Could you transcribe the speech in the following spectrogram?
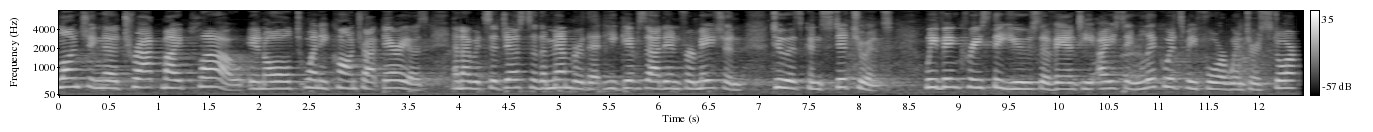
launching the Track My Plow in all 20 contract areas, and I would suggest to the member that he gives that information to his constituents. We've increased the use of anti-icing liquids before winter storms.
